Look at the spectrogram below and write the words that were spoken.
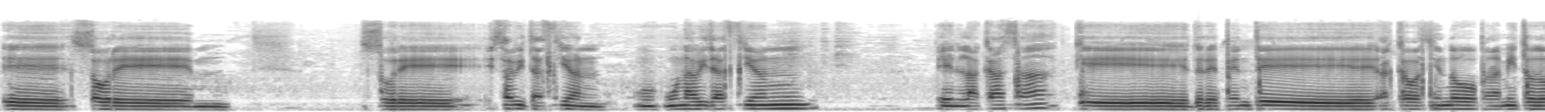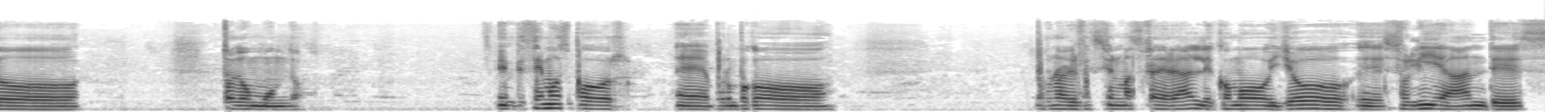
eh, sobre, sobre esa habitación, una habitación en la casa que de repente acaba siendo para mí todo, todo un mundo. Empecemos por, eh, por un poco una reflexión más general de cómo yo eh, solía antes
